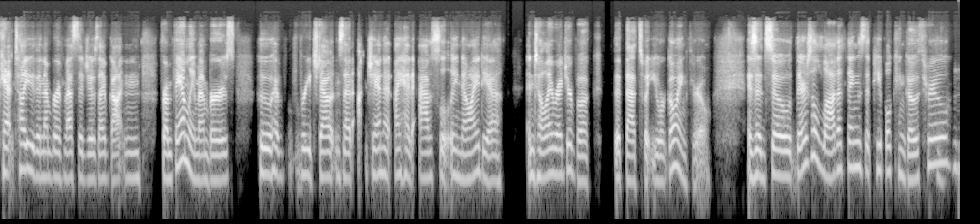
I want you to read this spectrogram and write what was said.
can't tell you the number of messages I've gotten from family members who have reached out and said, Janet, I had absolutely no idea until I read your book that that's what you were going through. I said, so there's a lot of things that people can go through mm-hmm.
